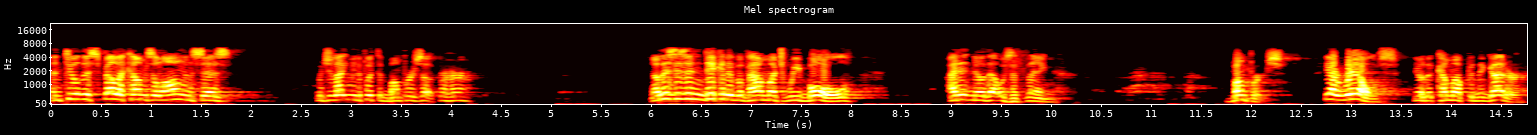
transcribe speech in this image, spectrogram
Until this fella comes along and says, Would you like me to put the bumpers up for her? Now, this is indicative of how much we bowl. I didn't know that was a thing. Bumpers. Yeah, rails, you know, that come up in the gutter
